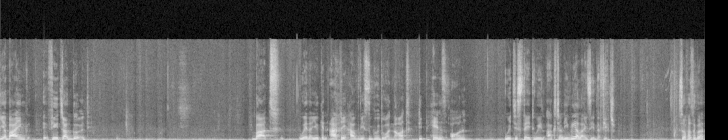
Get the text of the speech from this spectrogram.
you're buying future good, but whether you can actually have this good or not depends on which state will actually realize in the future. So far so good?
